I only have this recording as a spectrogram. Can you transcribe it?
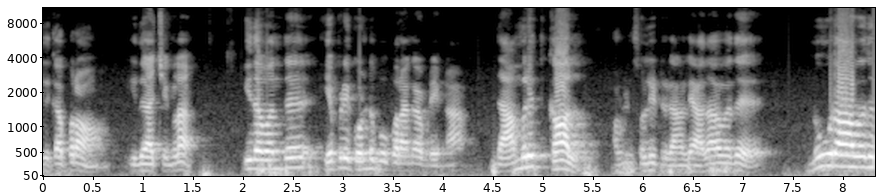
இதுக்கப்புறம் இது ஆச்சுங்களா இதை வந்து எப்படி கொண்டு போகிறாங்க அப்படின்னா இந்த அமிர்த் கால் அப்படின்னு சொல்லிட்டு இருக்காங்க இல்லையா? அதாவது நூறாவது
